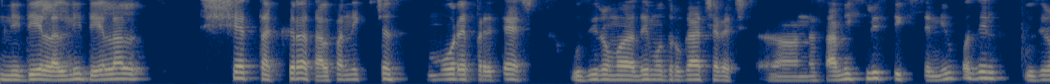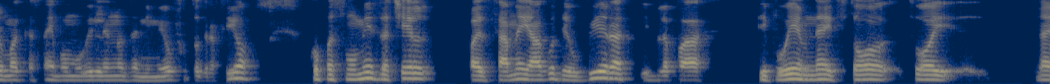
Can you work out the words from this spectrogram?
ni delal, ni delal, še takrat ali pa nek čas, more preteči oziroma da imamo drugače reči. Na samih listih se ni upazil, oziroma kasneje bomo videli eno zanimivo fotografijo. Ko pa smo mi začeli pa same jagode ubirati, je bila pa, ti povem, ne, to, to, ne,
